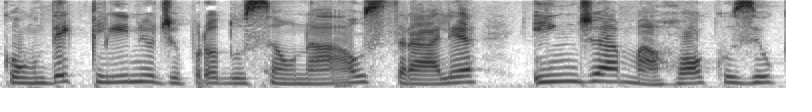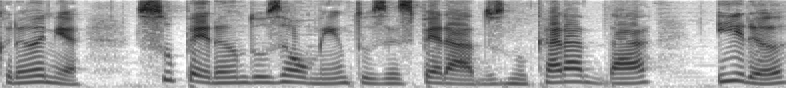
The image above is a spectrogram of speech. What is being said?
com declínio de produção na Austrália, Índia, Marrocos e Ucrânia, superando os aumentos esperados no Canadá, Irã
